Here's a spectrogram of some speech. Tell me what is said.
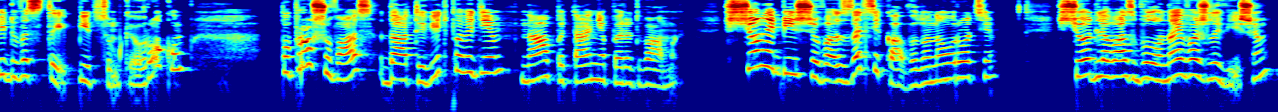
підвести підсумки уроку, попрошу вас дати відповіді на питання перед вами. Що найбільше вас зацікавило на уроці? Що для вас було найважливішим?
